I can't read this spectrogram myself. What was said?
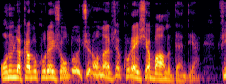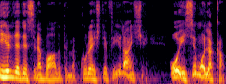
Onun lakabı Kureyş olduğu için onlar hepsi Kureyş'e bağlı dendi yani. Fihr dedesine bağlı demek. Kureyş de Fihr aynı şey. O isim o lakap.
